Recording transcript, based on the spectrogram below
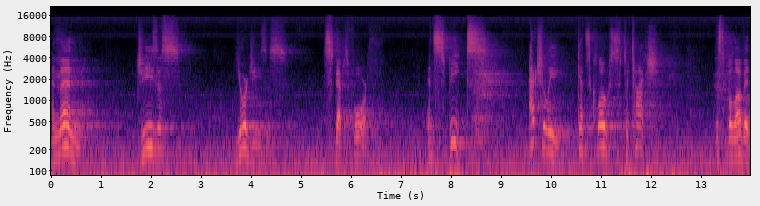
And then Jesus, your Jesus, steps forth and speaks, actually gets close to touch this beloved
